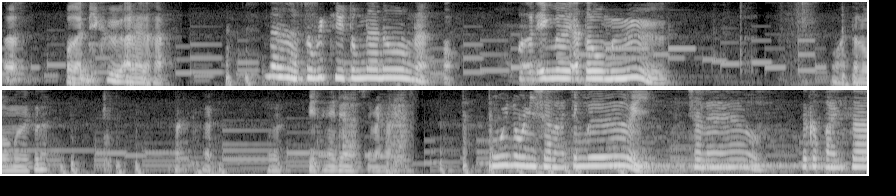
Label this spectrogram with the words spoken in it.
เออเปิดนี่คืออะไรล่ะครับหน้าสวิตช์ที่ตรงหน้าน้องน่ะเปิดเองเลยอัตโนมืออัตโนมือซะด้วยอะปิดให้ด้วยใช่ไหมครับโอ้ยนองนี่ฉลาดจังเลย ใช่แล้ว แล้วก็ไปซะ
